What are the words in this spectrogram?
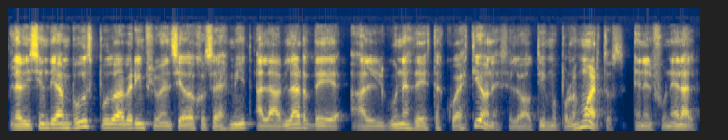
La visión de Anne pudo haber influenciado a José Smith al hablar de algunas de estas cuestiones, el bautismo por los muertos, en el funeral,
